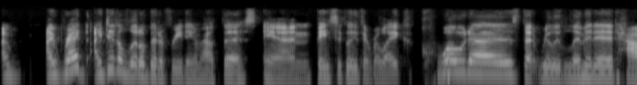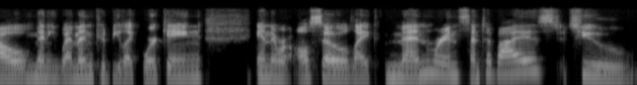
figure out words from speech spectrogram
i I read, I did a little bit of reading about this, and basically there were like quotas that really limited how many women could be like working. And there were also like men were incentivized to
